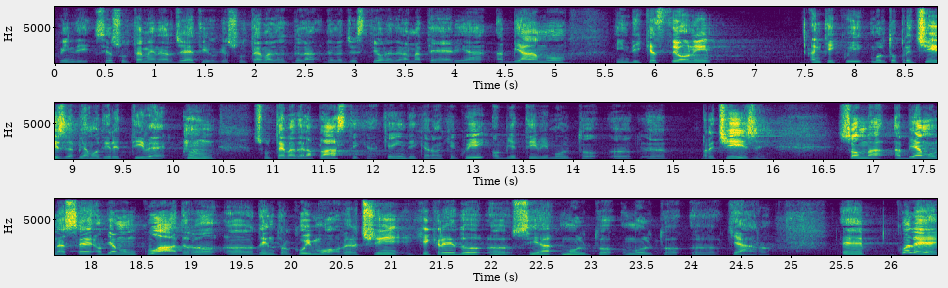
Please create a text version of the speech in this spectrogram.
quindi sia sul tema energetico che sul tema della, della gestione della materia abbiamo indicazioni anche qui molto precise, abbiamo direttive sul tema della plastica che indicano anche qui obiettivi molto eh, eh precisi. Insomma, abbiamo, abbiamo un quadro eh, dentro cui muoverci che credo eh, sia molto, molto eh, chiaro. E qual è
